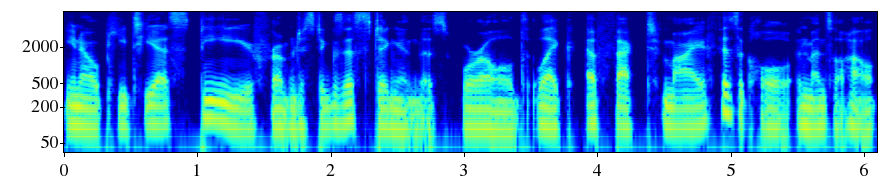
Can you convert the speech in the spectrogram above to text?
you know, PTSD from just existing in this world, like affect my physical and mental health.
